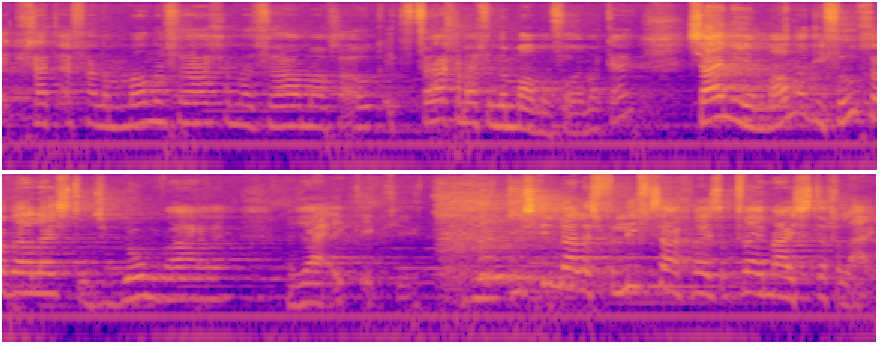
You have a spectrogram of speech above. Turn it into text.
ik ga het even aan de mannen vragen, maar vrouwen mogen ook. Ik vraag hem even de mannen voor oké? Zijn er je mannen die vroeger wel eens, toen ze jong waren, ja, ik, ik, misschien wel eens verliefd zijn geweest op twee meisjes tegelijk?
